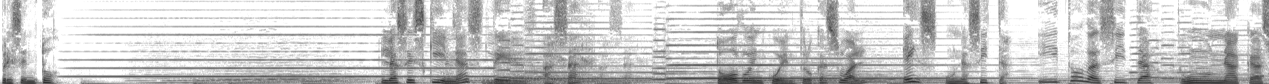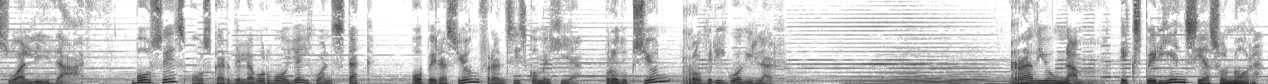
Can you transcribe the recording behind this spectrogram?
presentó Las esquinas del azar. Todo encuentro casual es una cita y toda cita una casualidad. Voces Oscar de la Borbolla y Juan Stack. Operación Francisco Mejía. Producción Rodrigo Aguilar. Radio UNAM. Experiencia sonora.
